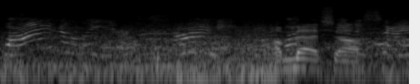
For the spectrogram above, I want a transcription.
Finally, you're shiny. I'm mess, at y'all.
